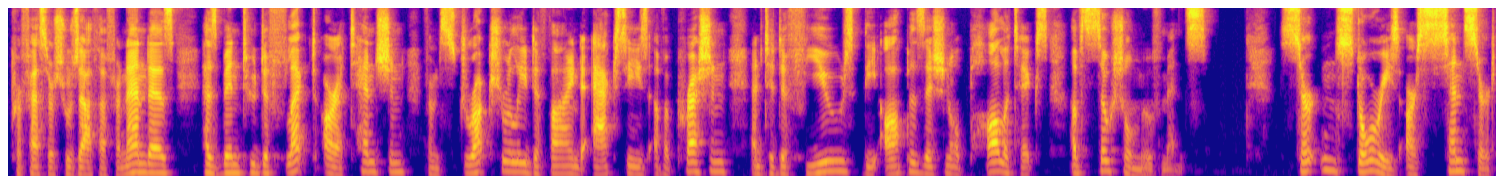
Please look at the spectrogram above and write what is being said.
Professor Sujatha Fernandes, has been to deflect our attention from structurally defined axes of oppression and to diffuse the oppositional politics of social movements. Certain stories are censored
